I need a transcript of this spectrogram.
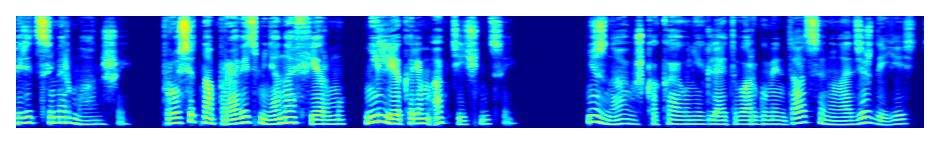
перед Циммерманшей. Просят направить меня на ферму, не лекарем, а птичницей. Не знаю уж, какая у них для этого аргументация, но надежда есть.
